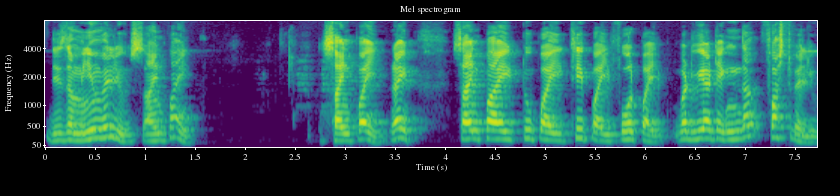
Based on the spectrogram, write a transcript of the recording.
This is the minimum value sine pi. Sine pi right sine pi 2 pi 3 pi 4 pi but we are taking the first value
